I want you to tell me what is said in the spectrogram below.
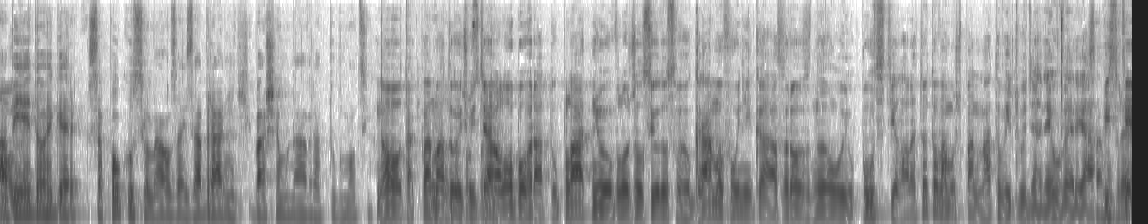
aby Edo Heger sa pokúsil naozaj zabrániť vašemu návratu k moci. No, tak pán Matovič vyťahol obohratú plátňu, vložil si ju do svojho gramofónika a znovu ju pustil, ale toto vám už pán Matovič ľudia neuveria. Samozrejme. Vy ste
